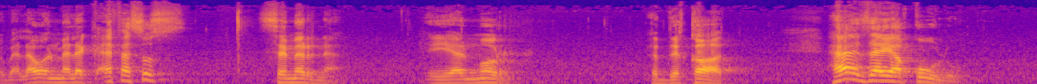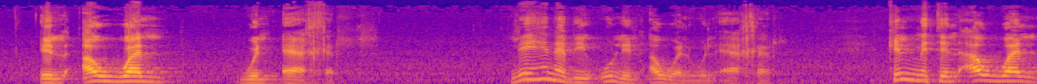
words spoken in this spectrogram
يبقى الأول ملاك أفسس سمرنا. هي المر الضيقات هذا يقول الأول والآخر. ليه هنا بيقول الأول والآخر؟ كلمة الأول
